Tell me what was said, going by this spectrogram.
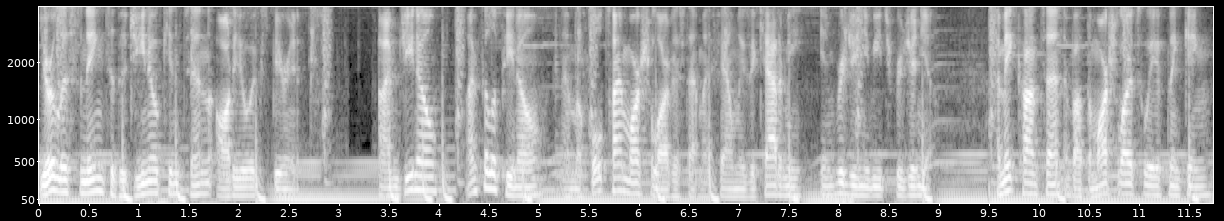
You're listening to the Geno Quintin audio experience. I'm Geno, I'm Filipino, and I'm a full time martial artist at my family's academy in Virginia Beach, Virginia. I make content about the martial arts way of thinking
